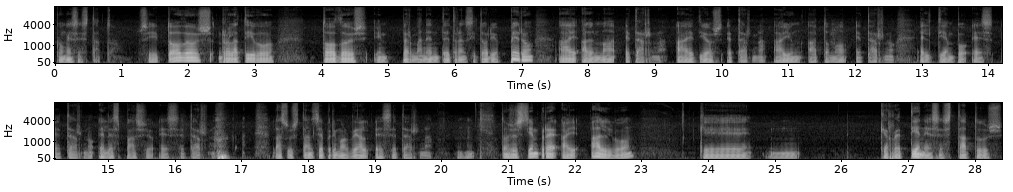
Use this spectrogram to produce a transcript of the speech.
con ese estatus. ¿sí? Todo es relativo, todo es impermanente, transitorio, pero hay alma eterna, hay Dios eterna, hay un átomo eterno, el tiempo es eterno, el espacio es eterno, la sustancia primordial es eterna. Entonces siempre hay algo que, mm, que retiene ese estatus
